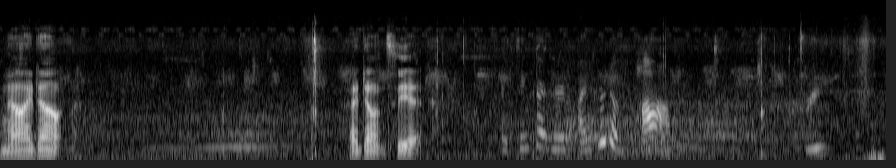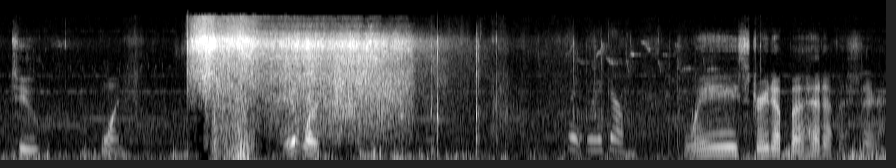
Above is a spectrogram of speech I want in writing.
No, I don't. I don't see it. I think I heard. I heard a pop. Three, two, one. It worked. Wait, where'd it go? Way straight up ahead of us there.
